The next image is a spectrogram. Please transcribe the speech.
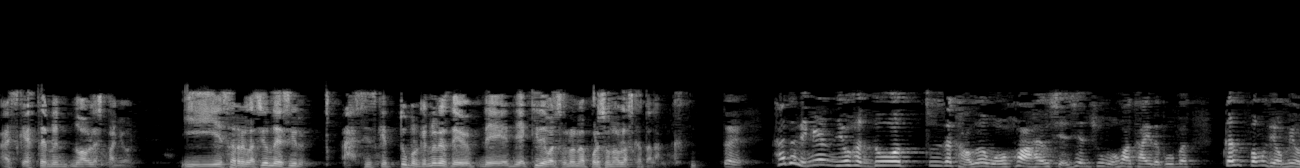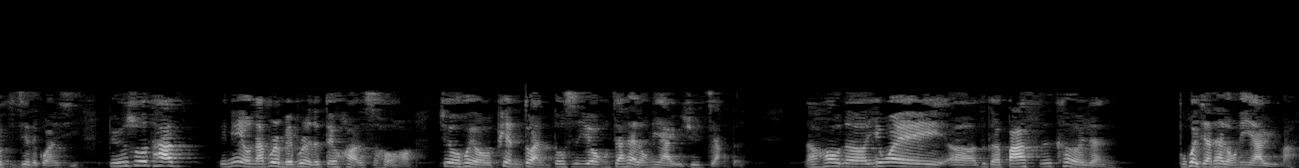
ah, es que este no habla español. Y esa relación de decir, ah, si es que tú porque no eres de, de, de aquí de Barcelona, por eso no hablas catalán. 对，它这里面有很多就是在讨论文化，还有显现出文化差异的部分，跟风流没有直接的关系。比如说，它里面有南部人、北部人的对话的时候，哈， 就会有片段都是用加泰隆尼亚语去讲的。然后呢，因为呃这个巴斯克人不会加泰隆尼亚语嘛，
